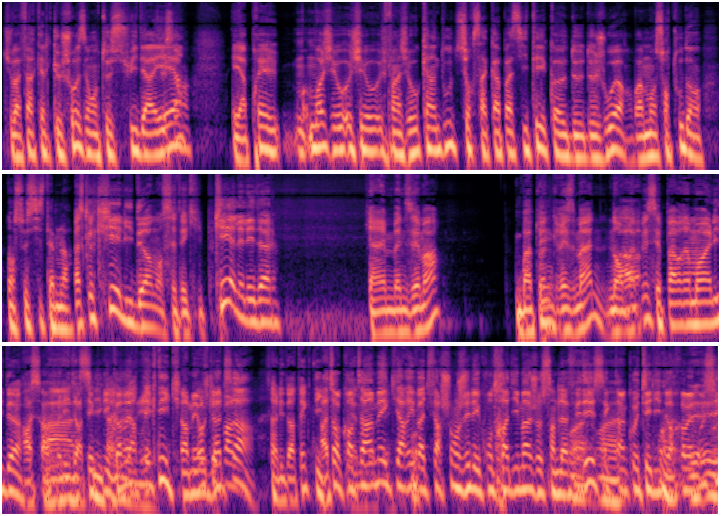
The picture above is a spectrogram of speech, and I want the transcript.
tu vas faire quelque chose et on te suit derrière. Et après, moi, j'ai, j'ai, enfin, j'ai aucun doute sur sa capacité de, de joueur, vraiment surtout dans, dans ce système-là. Parce que qui est leader dans cette équipe? Qui est Lédal Karim Benzema, Mbappé. Griezmann. Non, ah. Mbappé, c'est pas vraiment un leader. Ah, c'est un ah, leader technique quand même. Technique. Non, mais au-delà de ça. C'est un leader technique. Attends, quand t'as un mec qui arrive à te faire changer les contrats d'image au sein de la Fédé, c'est que t'as un côté leader quand même aussi.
